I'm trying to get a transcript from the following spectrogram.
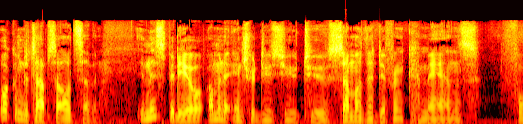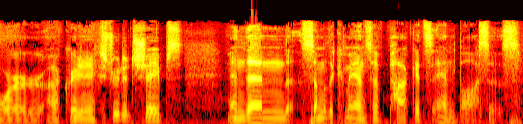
Welcome to TopSolid 7. In this video, I'm going to introduce you to some of the different commands for uh, creating extruded shapes and then some of the commands of pockets and bosses.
